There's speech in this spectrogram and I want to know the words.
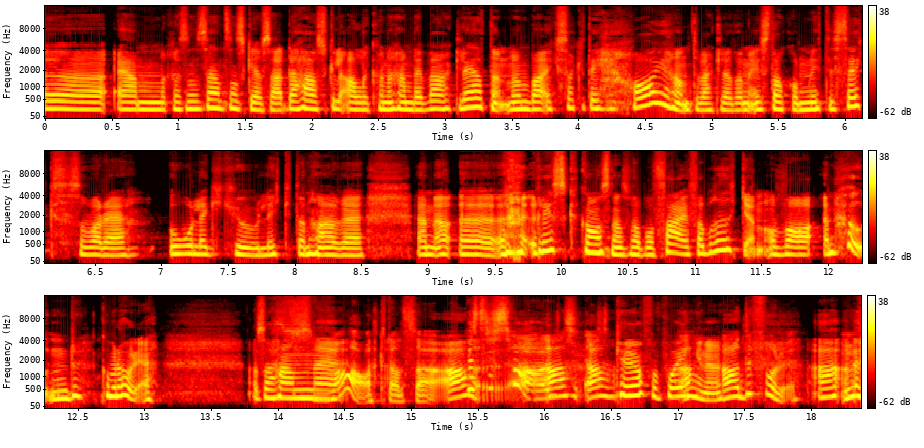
uh, en recensent som skrev så här, det här skulle aldrig kunna hända i verkligheten. Men bara exakt det har ju hänt i verkligheten. I Stockholm 96 så var det Oleg Kulik, den här uh, en uh, rysk konstnär som var på färgfabriken och var en hund. Kommer du ihåg det? Alltså han, svagt alltså. Ja, Visst är det svagt? Ja, ja, kan jag få poäng ja, nu? Ja, det får du. Mm.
